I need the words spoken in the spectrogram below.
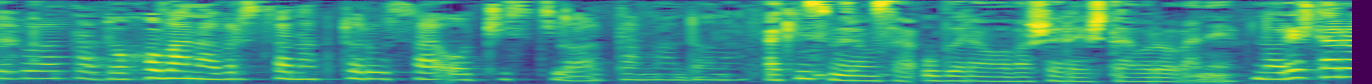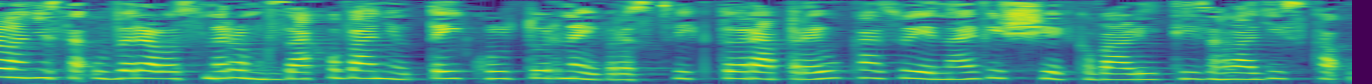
To bola tá dochovaná vrstva, na ktorú sa očistila tá Madonna. Akým smerom sa uberalo vaše reštaurovanie? No reštaurovanie sa uberalo smerom k zachovaniu tej kultúrnej vrstvy, ktorá preukazuje najvyššie kvality z hľadiska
